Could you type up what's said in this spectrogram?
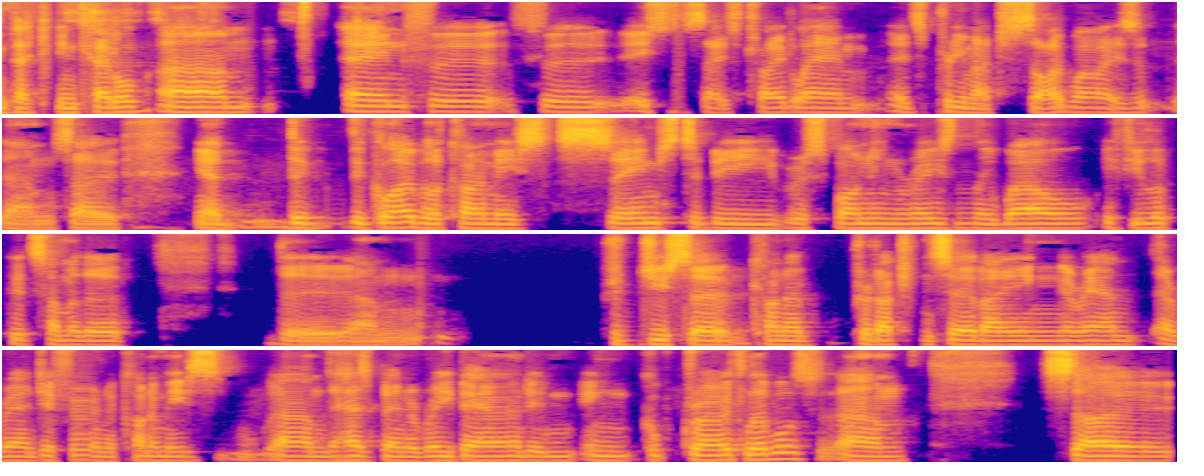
impacting cattle. Um, and for for eastern states trade lamb, it's pretty much sideways. Um, so, you know, the the global economy seems to be responding reasonably well. If you look at some of the the um, producer kind of production surveying around around different economies, um, there has been a rebound in in growth levels. Um, so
